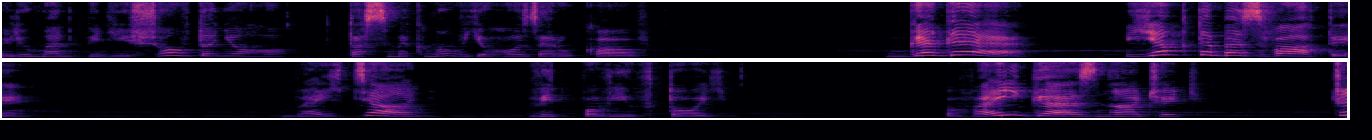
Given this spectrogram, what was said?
Люмен підійшов до нього та смикнув його за рукав. Геге, як тебе звати? Вейцянь, відповів той. Вейге, значить, чи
